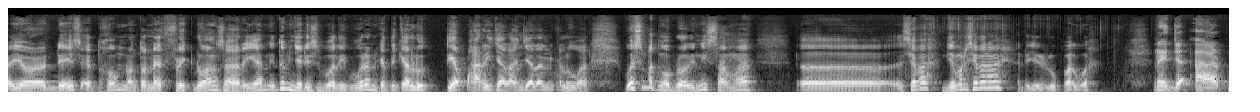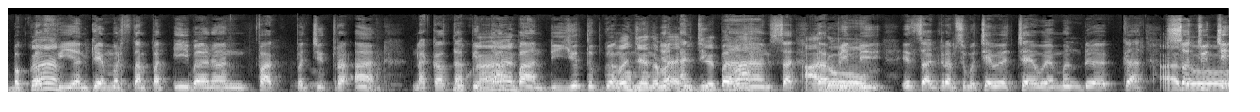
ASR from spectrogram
your days at home nonton Netflix doang seharian itu menjadi sebuah liburan ketika lu tiap hari jalan-jalan keluar. Gue sempat ngobrol ini sama eh siapa? Gamer siapa namanya? Aduh jadi lupa gue. Reja Bukan. Octavian, gamers tampan ibanan, fak pencitraan, nakal tapi Bukan. tampan di YouTube gua Apa, Jet ngomongnya anjing Jet bangsa, tapi di Instagram semua cewek-cewek mendekat. So Aduh, cuci,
